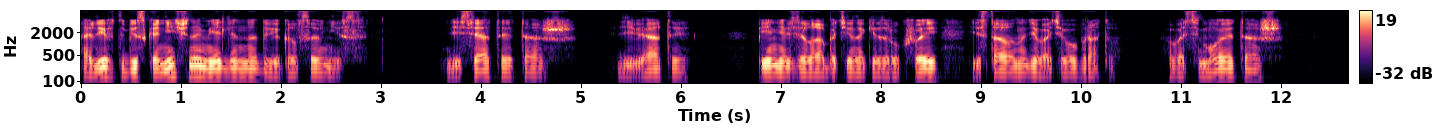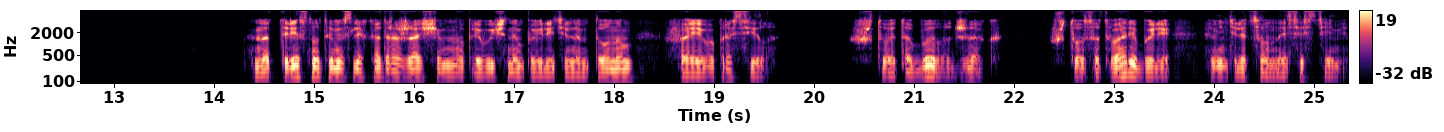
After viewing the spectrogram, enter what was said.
Лифт бесконечно медленно двигался вниз. Десятый этаж, девятый. Пенни взяла ботинок из рук Фэй и стала надевать его брату. Восьмой этаж. Над треснутым и слегка дрожащим, но привычным повелительным тоном Фэй вопросила. Что это было, Джек? Что за твари были в вентиляционной системе?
